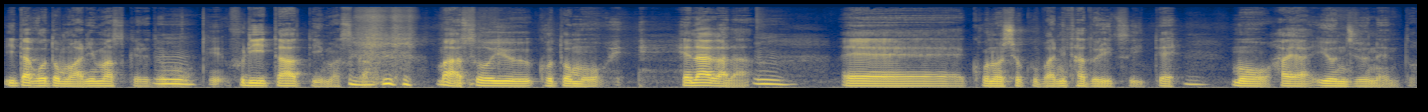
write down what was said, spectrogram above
いたこともありますけれども、うん、フリーターって言いますか。まあそういうことも経ながら、うん、えー、この職場にたどり着いて、うん、もう早40年と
